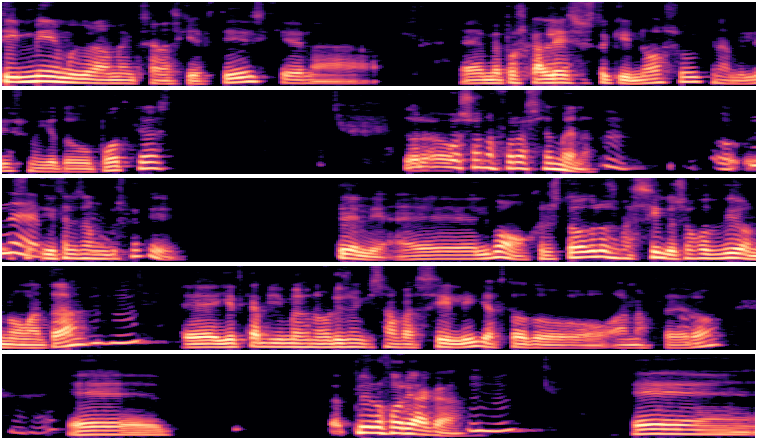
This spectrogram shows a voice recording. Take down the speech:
τιμή μου να με ξανασκεφτείς και να ε, με προσκαλέσεις στο κοινό σου και να μιλήσουμε για το podcast. Τώρα όσον αφορά σε μένα. Mm. Ναι. Ήθελες να μου πεις κάτι; Τέλεια. Ε, λοιπόν, Χριστόδουλος Βασίλειος, έχω δύο ε, γιατί κάποιοι με γνωρίζουν και σαν Βασίλη, γι' αυτό το αναφέρω. Ε, πληροφοριακά. Ε,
